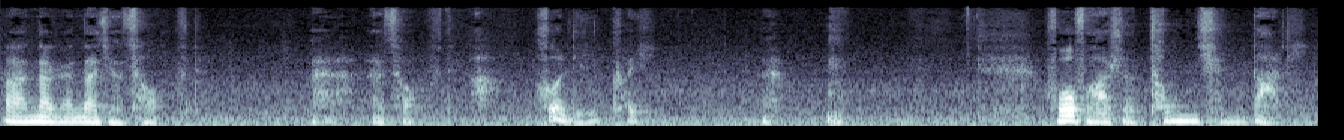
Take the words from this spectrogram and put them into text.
啊，那个那就错误的，啊，那错误的，合理可以。佛法是通情达理。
